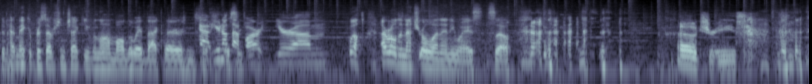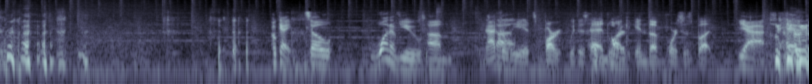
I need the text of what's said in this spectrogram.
Did I make a perception check even though I'm all the way back there? And Yeah, you're not that far. You're um Well, I rolled a natural one anyways, so. Oh, trees. okay. So one of you um Naturally, it's Bart with his head like in the horse's butt. yeah head,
